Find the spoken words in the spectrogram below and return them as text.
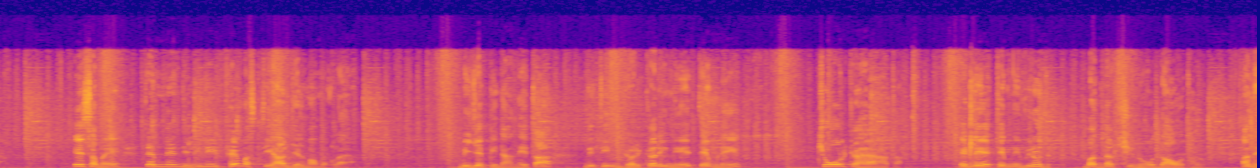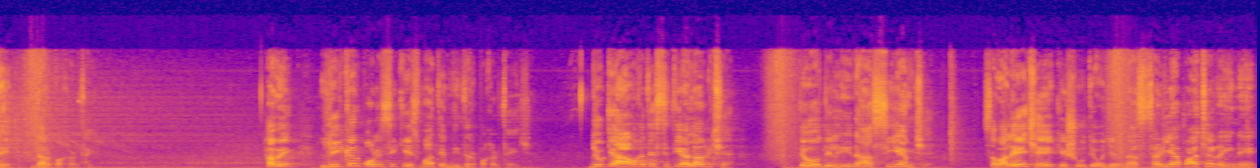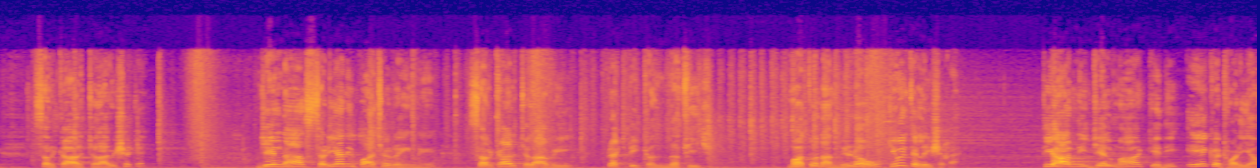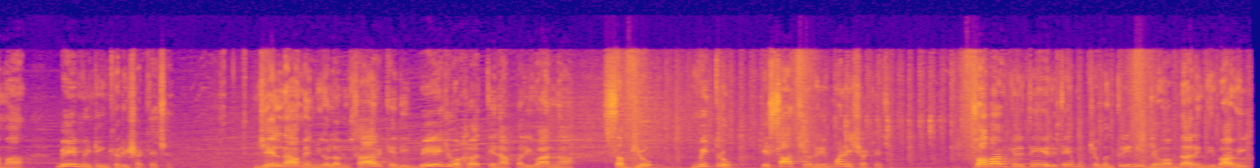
એ સમયે તેમને દિલ્હીની ફેમસ તિહાર જેલમાં મોકલાયા. બીજેપીના નેતા નીતિન ગડકરીને તેમણે ચોર કહ્યા હતા. એટલે તેમની વિરુદ્ધ બદનક્ષીનો દાવો થયો અને ધરપકડ થઈ. હવે લીકર પોલિસી કેસમાં તેમની ધરપકડ થઈ છે. જો કે આ વખતે સ્થિતિ અલગ છે. તેઓ દિલ્હીના સીએમ છે. સવાલ એ છે કે શું તેઓ જેલના સળિયા પાછળ રહીને સરકાર ચલાવી શકે? જેલના સળિયાની પાછળ રહીને સરકાર ચલાવવી પ્રેક્ટિકલ નથી જ. મહત્ત્વના નિર્ણયો કેવી રીતે લઈ શકાય? તિહારની જેલમાં કેદી એક અઠવાડિયામાં બે મિટિંગ કરી શકે છે. જેલના મેન્યુઅલ અનુસાર કેદી બે જ વખત તેના પરિવારના સભ્યો, મિત્રો કે સાથીઓને મળી શકે છે. સ્વાભાવિક રીતે એ રીતે મુખ્યમંત્રીની જવાબદારી નિભાવી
